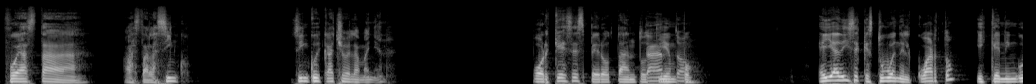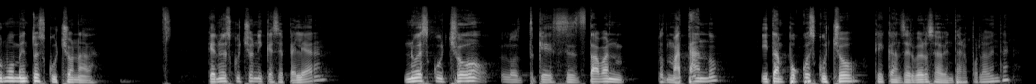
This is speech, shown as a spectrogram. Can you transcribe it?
fue hasta, hasta las 5, 5 y cacho de la mañana. ¿Por qué se esperó tanto, Tanto. tiempo? Ella dice que estuvo en el cuarto y que en ningún momento escuchó nada que no escuchó ni que se pelearan, no escuchó lo que se estaban pues, matando y tampoco escuchó que Cancerbero se aventara por la ventana.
